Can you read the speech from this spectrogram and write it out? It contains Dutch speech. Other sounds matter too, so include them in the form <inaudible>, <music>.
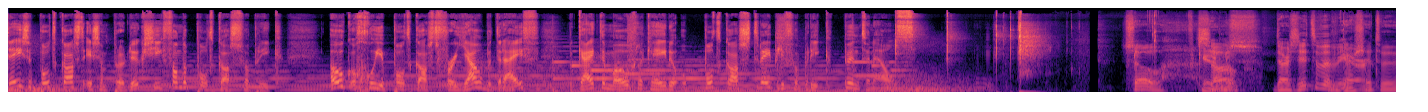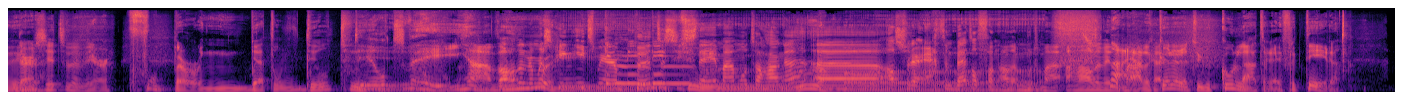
Deze podcast is een productie van de Podcastfabriek. Ook een goede podcast voor jouw bedrijf? Bekijk de mogelijkheden op podcast-fabriek.nl. Zo, Zo, daar zitten we weer. Daar zitten we weer. Daar zitten we weer. Footballing Battle deel 2. Deel 2. Ja, we hadden er misschien iets meer een puntensysteem aan moeten hangen. Eh, als we er echt een battle van hadden, moeten ma- hadden willen Nou ja, maken. we kunnen natuurlijk Koen laten reflecteren.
